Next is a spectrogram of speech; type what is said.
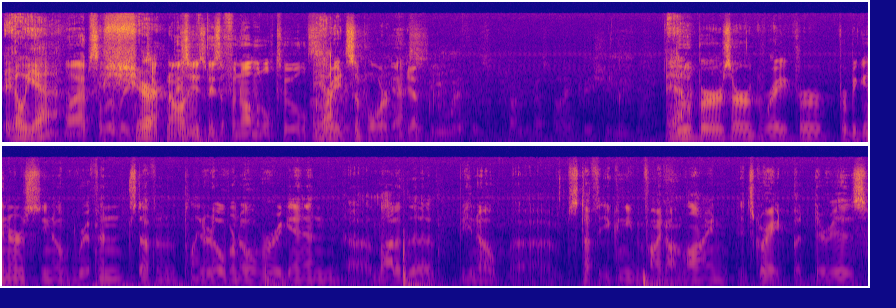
if Oh, yeah. Oh, absolutely. Sure. Technology These is are, these are phenomenal tools. Yeah. great support. Yes. Yep. To be with is probably the best, but I appreciate you. Yeah. Loopers are great for, for beginners, you know, riffing stuff and playing it over and over again. Uh, a lot of the, you know, uh, stuff that you can even find online, it's great, but there is,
